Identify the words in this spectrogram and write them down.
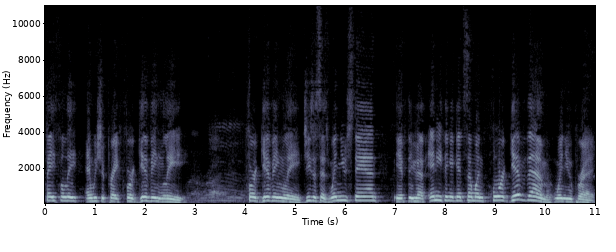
faithfully, and we should pray forgivingly. Forgivingly. Jesus says, when you stand, if you have anything against someone, forgive them when you pray.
